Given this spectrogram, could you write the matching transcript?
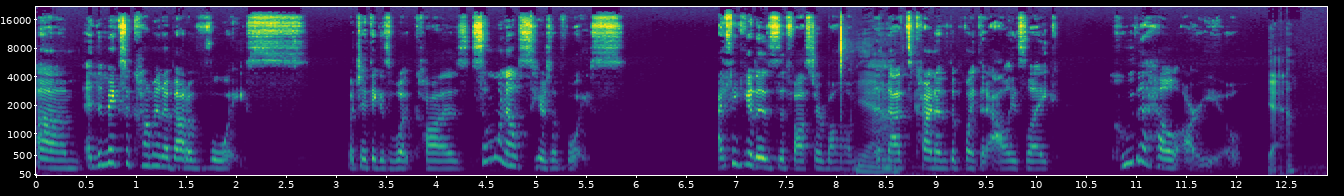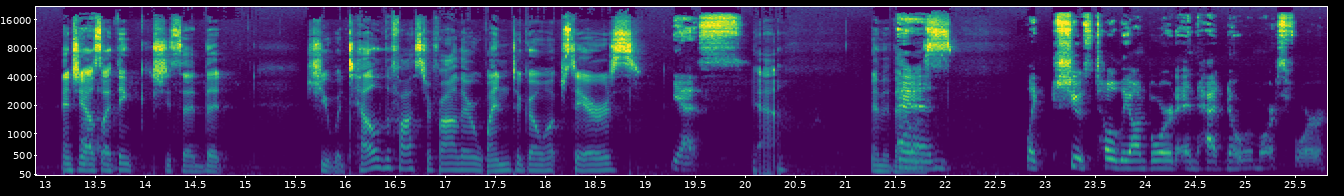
Um, and then makes a comment about a voice, which I think is what caused someone else hears a voice. I think it is the foster mom, Yeah. and that's kind of the point that Allie's like, "Who the hell are you?" Yeah. And she also, I Um, think she said that she would tell the foster father when to go upstairs. Yes, Yeah. And that that and was, like she was totally on board and had no remorse for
